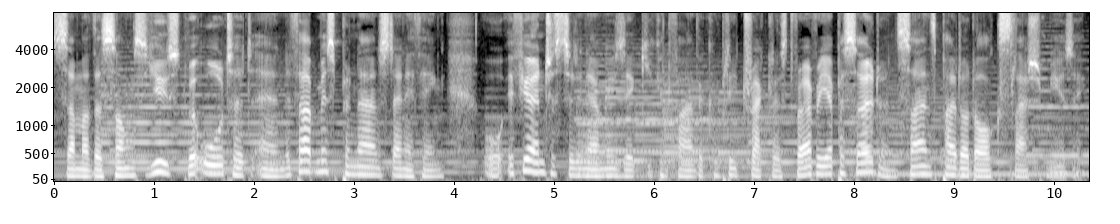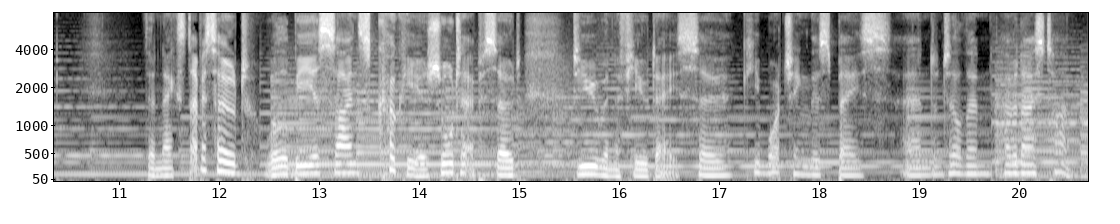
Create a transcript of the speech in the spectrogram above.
Some of the songs used were altered, and if I've mispronounced anything, or if you're interested in our music, you can find the complete tracklist for every episode on sciencepie.org/music. The next episode will be a science cookie, a shorter episode due in a few days, so keep watching this space, and until then, have a nice time.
